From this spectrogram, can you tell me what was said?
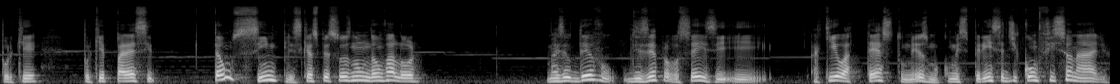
porque porque parece tão simples que as pessoas não dão valor. Mas eu devo dizer para vocês, e, e aqui eu atesto mesmo como experiência de confessionário,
